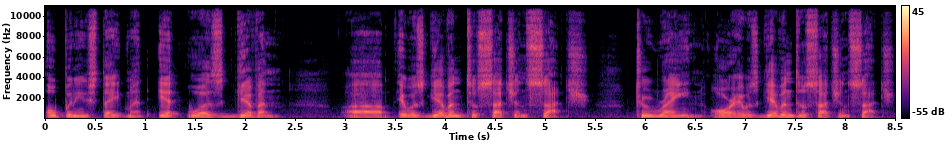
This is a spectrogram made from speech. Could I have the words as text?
opening statement, it was given uh, it was given to such and such to reign, or it was given to such and such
